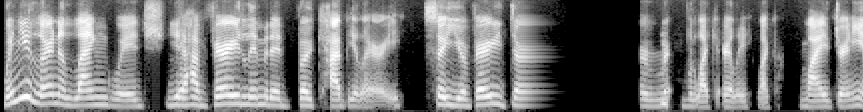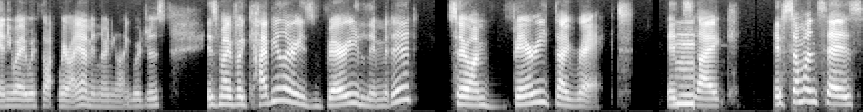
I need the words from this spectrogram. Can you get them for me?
when you learn a language you have very limited vocabulary so you're very mm. like early like my journey anyway with where i am in learning languages is my vocabulary is very limited so i'm very direct. It's mm. like if someone says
